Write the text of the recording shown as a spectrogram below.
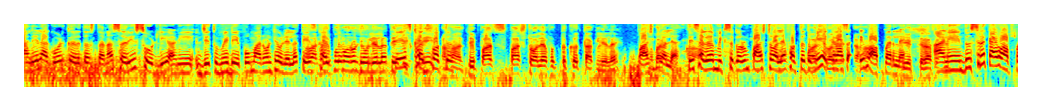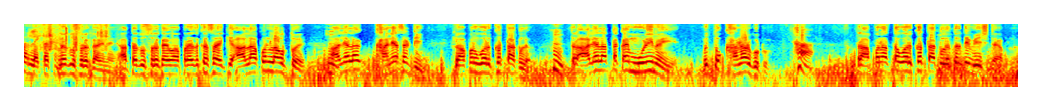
आले लागवड करत असताना सरी सोडली आणि जे तुम्ही डेपो मारून ठेवलेलं तेच खत डेपो मारून ठेवलेला तेच खत फक्त? ते पाच पाच ट्रॉल्या फक्त खत टाकलेलं आहे. पाच ट्रॉल्या. ते. सगळं मिक्स करून पाच ट्रॉल्या फक्त तुम्ही एकरासाठी वापरलंय. आणि दुसरं काय वापरलंय का नाही दुसरं काही नाही. आता दुसरं काय वापरायचं? कसं आहे की आला आपण लावतोय. आल्याला खाण्यासाठी किंवा आपण वरखत टाकलं. तर आल्याला आता काय मुळी नाहीये. मग तो खाणार कुठून? हा. तर आपण आता वरखत टाकलं तर ते वेस्ट आहे आपलं.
